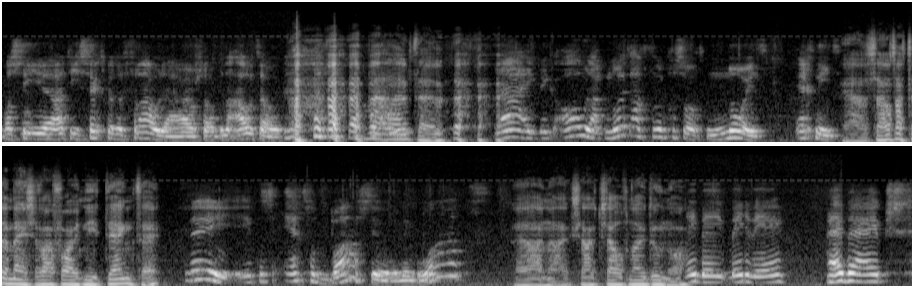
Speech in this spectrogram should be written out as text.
was die, eh, had hij seks met een vrouw daar of zo, op een auto. Bij auto. ja, ik denk, oh, daar heb ik nooit achter hem gezocht. Nooit. Echt niet. Ja, dat zijn altijd de mensen waarvan je het niet denkt, hè. Nee, ik was echt verbaasd, joh. Ik denk, wat? Ja, nou, ik zou het zelf nooit doen, hoor. Hey, ben, ben je er weer? Hey babes.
